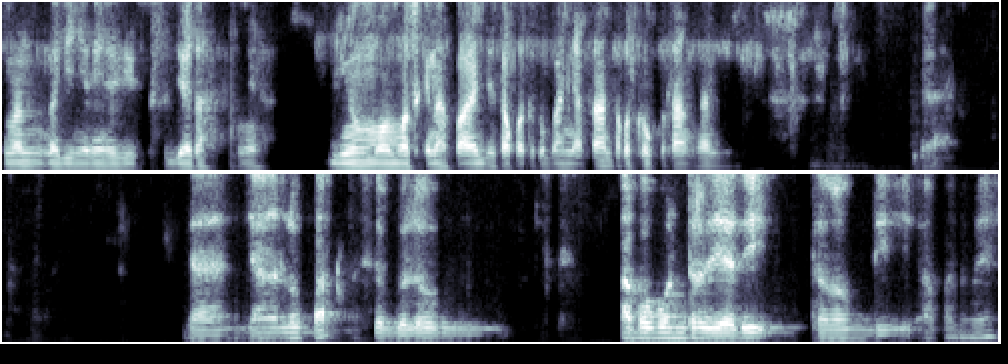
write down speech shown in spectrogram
Cuman lagi nyari sejarahnya. Bingung mau masukin apa aja, takut kebanyakan, takut kekurangan. Ya. Dan jangan lupa sebelum apa pun terjadi tolong di apa namanya?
